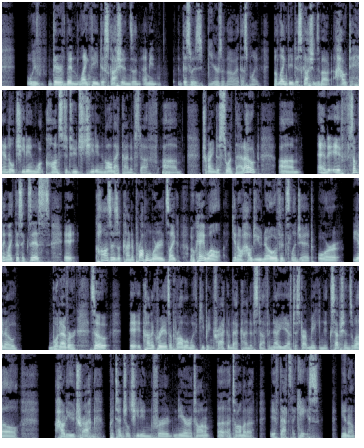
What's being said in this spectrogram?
we've there have been lengthy discussions, and I mean. This was years ago at this point, but lengthy discussions about how to handle cheating, what constitutes cheating, and all that kind of stuff. Um, trying to sort that out. Um, and if something like this exists, it causes a kind of problem where it's like, okay, well, you know, how do you know if it's legit or, you know, whatever. So it, it kind of creates a problem with keeping track of that kind of stuff. And now you have to start making exceptions. Well, how do you track potential cheating for Nier autonom- uh, automata if that's the case? You know,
